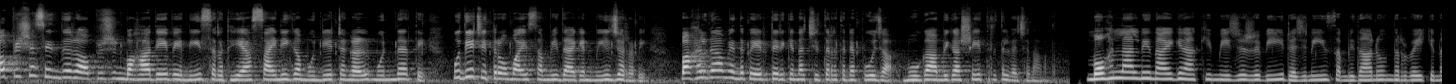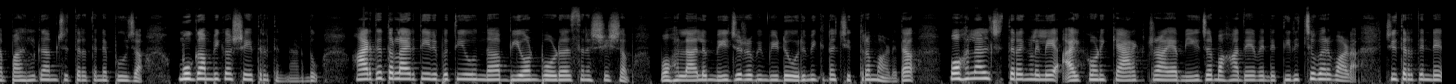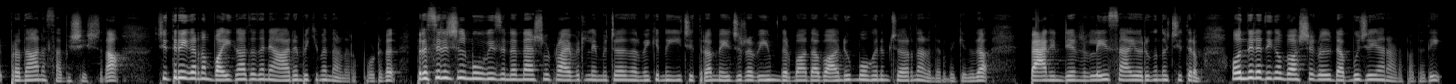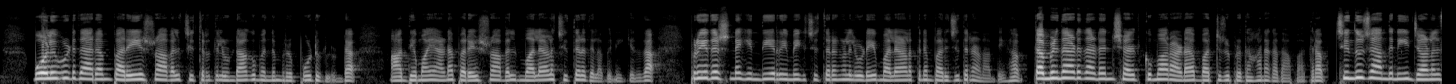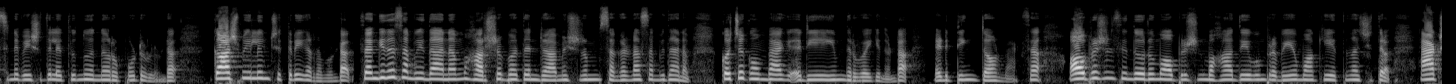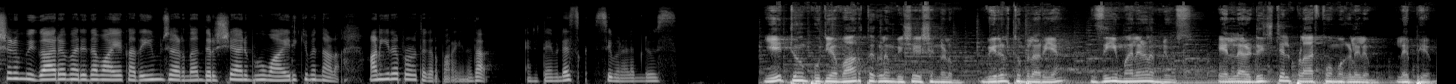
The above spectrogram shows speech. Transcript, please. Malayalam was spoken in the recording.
ഓപ്പറേഷൻ സിന്ദർ ഓപ്പറേഷൻ മഹാദേവ് എന്നീ ശ്രദ്ധേയ സൈനിക മുന്നേറ്റങ്ങൾ മുൻനിർത്തി പുതിയ ചിത്രവുമായി സംവിധായകൻ മേജർ റവി. പഹൽഗാം എന്ന് പേരിട്ടിരിക്കുന്ന ചിത്രത്തിന്റെ പൂജ മൂകാംബിക ക്ഷേത്രത്തിൽ വെച്ച് നടന്നു. മോഹൻലാലിനെ നായകനാക്കി മേജർ രവി രജനിയും സംവിധാനവും നിർവഹിക്കുന്ന പഹൽഗാം ചിത്രത്തിന്റെ പൂജ മൂകാംബിക ക്ഷേത്രത്തിൽ നടന്നു. ആയിരത്തി തൊള്ളായിരത്തി ഇരുപത്തിയൊന്ന് ബിയോണ്ട് ബോർഡേഴ്സിന് ശേഷം മോഹൻലാലും മേജർ രവിയും വീണ്ടും ഒരുമിക്കുന്ന ചിത്രമാണിത്. മോഹൻലാൽ ചിത്രങ്ങളിലെ ഐക്കോണിക് ക്യാരക്ടറായ മേജർ മഹാദേവന്റെ തിരിച്ചുവരവാണ് ചിത്രത്തിന്റെ പ്രധാന സവിശേഷത. ചിത്രീകരണം വൈകാതെ തന്നെ ആരംഭിക്കുമെന്നാണ് റിപ്പോർട്ടുകൾ. Presidential movies international private limited നിർമ്മിക്കുന്ന ഈ ചിത്രം മേജർ രവിയും നിർമ്മാതാവ് അനൂപ് മോഹനും ചേർന്നാണ് നിർമ്മിക്കുന്നത്. പാൻ ഇന്ത്യൻ റിലീസായി ഒരുങ്ങുന്ന ചിത്രം ഒന്നിലധികം ഭാഷകളിൽ ഡബ്ബു ചെയ്യാനാണ് പദ്ധതി. ബോളിവുഡ് താരം പരേഷ് റാവൽ ചിത്രത്തിൽ ഉണ്ടാകുമെന്നും റിപ്പോർട്ടുകളുണ്ട്. ആദ്യമായാണ് പരേഷ് റാവൽ മലയാള ചിത്രത്തിൽ അഭിനയിക്കുന്നത്. പ്രിയദർശന്റെ ഹിന്ദി റീമേക്ക് ചിത്രങ്ങളിലൂടെ മലയാളത്തിനും പരിചിതനാണ് അദ്ദേഹം. തമിഴ്നാട് നടൻ ശരത് കുമാറാണ് മറ്റൊരു പ്രധാന കഥാപാത്രം. ചിന്തു ചാന്ദിനി ജേർണലിസ്റ്റിന്റെ വേഷത്തിൽ എത്തുന്നു എന്ന റിപ്പോർട്ടുകളുണ്ട്. കാശ്മീരിലും ചിത്രീകരണമുണ്ട്. സംഗീത സംവിധാനം ഹർഷവർദ്ധൻ രാമേശ്വരം സംഘടനാ സംവിധാനം കൊച്ചകോംബാഗ് ഡിയെയും നിർവഹിക്കുന്നുണ്ട്. എഡിറ്റിംഗ് ഡോൺ മാക്സ് ഓപ്പറേഷൻ സിന്ദൂറും ഓപ്പറേഷൻ മഹാദേവും പ്രമേയമാക്കി എത്തുന്ന ചിത്രം ആക്ഷനും വികാരഭരിതമായ കഥയും ചേർന്ന് ദൃശ്യാനുഭവമായിരിക്കുമെന്നാണ് അണിയറ പ്രവർത്തകർ പറയുന്നത്. ഡെസ്ക് ന്യൂസ് ഏറ്റവും പുതിയ വാർത്തകളും വിശേഷങ്ങളും വിരൽത്തുമ്പിലറിയാൻ സി മലയാളം ന്യൂസ് എല്ലാ ഡിജിറ്റൽ പ്ലാറ്റ്ഫോമുകളിലും ലഭ്യം.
